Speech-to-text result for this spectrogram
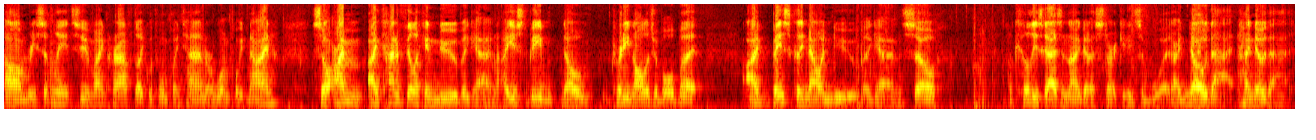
um, recently to Minecraft, like with 1.10 or 1.9. So I'm I kind of feel like a noob again. I used to be no pretty knowledgeable, but I'm basically now a noob again. So I'll kill these guys and then I'm gonna start getting some wood. I know that. I know that.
